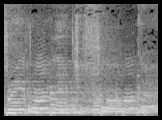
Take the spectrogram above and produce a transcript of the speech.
free one that you forgot.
